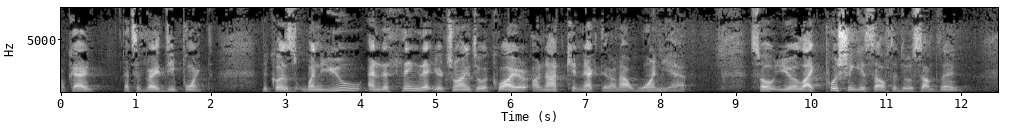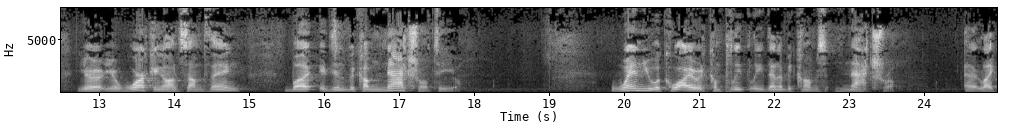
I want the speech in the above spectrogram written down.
Okay? That's a very deep point. Because when you and the thing that you're trying to acquire are not connected, are not one yet, so you're like pushing yourself to do something, you're, you're working on something, but it didn't become natural to you. When you acquire it completely, then it becomes natural. And it like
